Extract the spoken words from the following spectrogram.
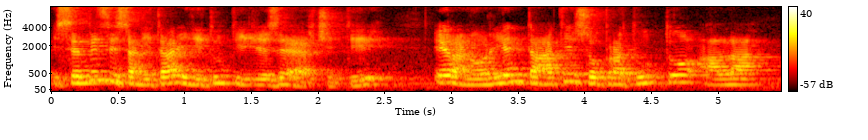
I servizi sanitari di tutti gli eserciti erano orientati soprattutto alla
